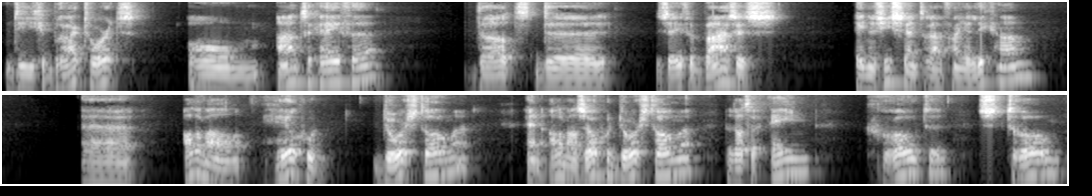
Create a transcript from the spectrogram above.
die gebruikt wordt om aan te geven dat de zeven basis energiecentra van je lichaam uh, allemaal heel goed doorstromen en allemaal zo goed doorstromen dat er één grote stroom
